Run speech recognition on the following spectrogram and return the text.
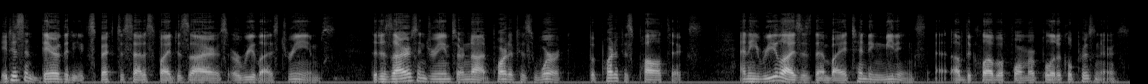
It isn't there that he expects to satisfy desires or realize dreams. The desires and dreams are not part of his work, but part of his politics and he realizes them by attending meetings of the Club of Former Political Prisoners.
